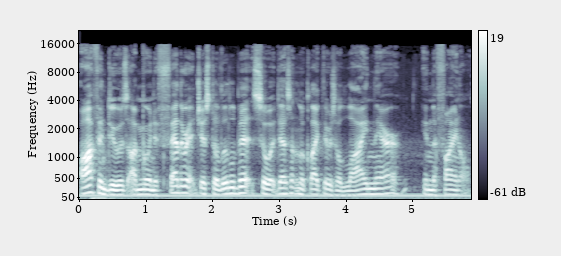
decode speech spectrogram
often do is I'm going to feather it just a little bit so it doesn't look like there's a line there in the final.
